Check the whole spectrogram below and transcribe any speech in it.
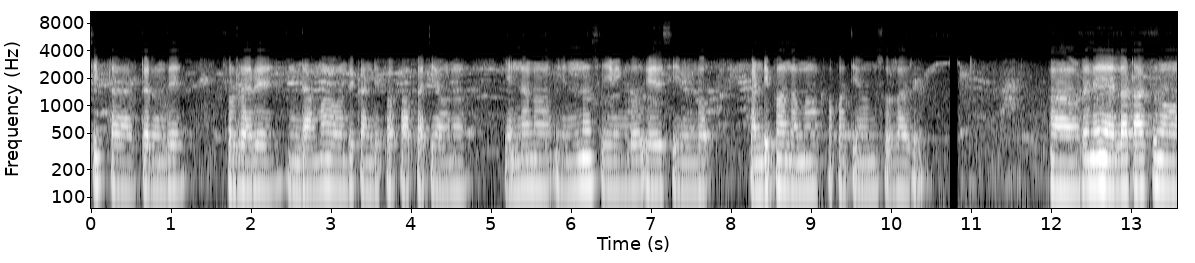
சீப் டாக்டர் வந்து சொல்கிறாரு இந்த அம்மாவை வந்து கண்டிப்பாக காப்பாற்றி ஆகணும். என்னென்ன என்ன செய்வீங்களோ ஏது செய்வீங்களோ கண்டிப்பாக அந்த அம்மாவை காப்பாற்றி ஆகணும்னு சொல்கிறாரு உடனே எல்லா டாக்டரும்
